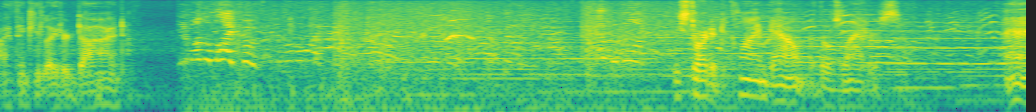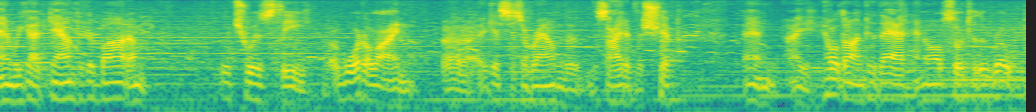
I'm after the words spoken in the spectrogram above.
I think he later died. Get him on the lifeboat! We started to climb down those ladders. And we got down to the bottom, which was the water line, uh, I guess is around the, the side of the ship. And I held on to that and also to the rope.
